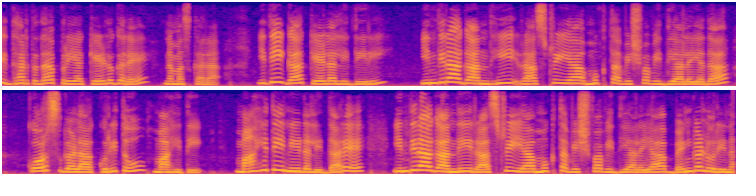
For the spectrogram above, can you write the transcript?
ಸಿದ್ಧಾರ್ಥದ ಪ್ರಿಯ ಕೇಳುಗರೆ, ನಮಸ್ಕಾರ. ಇದೀಗ ಕೇಳಲಿದ್ದೀರಿ, ಇಂದಿರಾ ಗಾಂಧಿ ರಾಷ್ಟ್ರೀಯ ಮುಕ್ತ ವಿಶ್ವವಿದ್ಯಾಲಯದ ಕೋರ್ಸ್ಗಳ ಕುರಿತು ಮಾಹಿತಿ. ಮಾಹಿತಿ ನೀಡಲಿದ್ದಾರೆ, ಇಂದಿರಾ ಗಾಂಧಿ ರಾಷ್ಟ್ರೀಯ ಮುಕ್ತ ವಿಶ್ವವಿದ್ಯಾಲಯ ಬೆಂಗಳೂರಿನ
